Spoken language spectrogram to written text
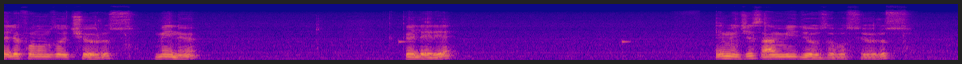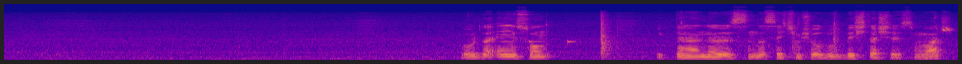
telefonumuzu açıyoruz. Menü, galeri, Images and Videos'a basıyoruz. Burada en son yüklenenler arasında seçmiş olduğumuz Beşiktaş resmi var.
